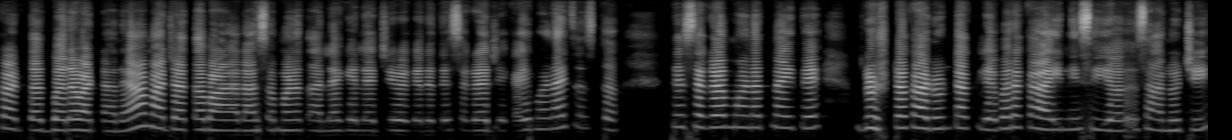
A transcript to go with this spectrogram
काढतात बरं वाटणार हा माझ्या आता बाळाला असं म्हणत आल्या गेल्याची वगैरे ते सगळं जे काही म्हणायचं असतं ते सगळं म्हणत नाही ते दृष्ट काढून टाकले बरं का आईनी सी सानूची.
